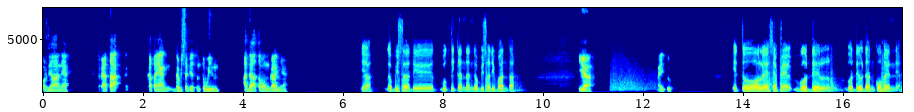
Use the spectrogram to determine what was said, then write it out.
ordinalnya? Ternyata katanya nggak bisa ditentuin ada atau enggaknya. Nggak bisa dibuktikan dan nggak bisa dibantah. Iya. Nah itu. Itu oleh siapa ya? Godel, Godel dan Cohen ya.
